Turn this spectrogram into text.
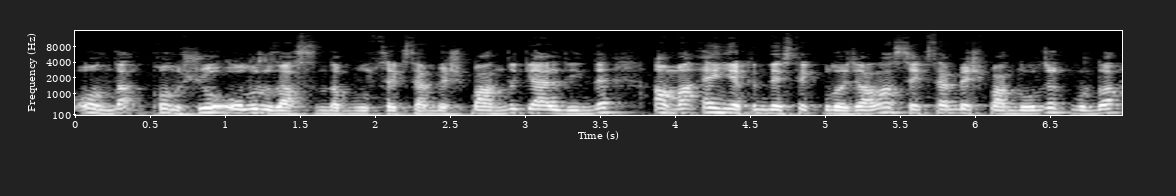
Onu da konuşuyor oluruz aslında bu 85 bandı geldiğinde. Ama en yakın destek bulacağı alan 85 bandı olacak. Burada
